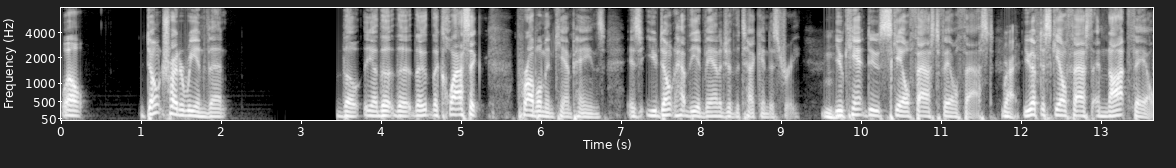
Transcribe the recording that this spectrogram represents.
Well, don't try to reinvent the you know, the, the the the classic problem in campaigns is you don't have the advantage of the tech industry. Mhm. You can't do scale fast, fail fast. right. You have to scale fast and not fail.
